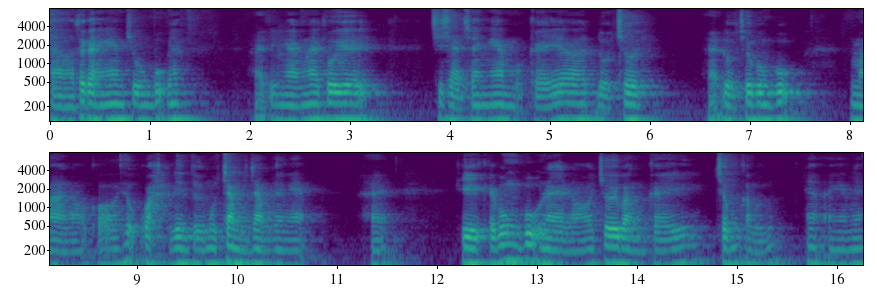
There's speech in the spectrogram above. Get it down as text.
Chào tất cả anh em chơi công vụ nhé thì ngày hôm nay tôi ờ, chia sẻ cho anh em một cái ờ, đồ chơi đồ chơi công vụ mà nó có hiệu quả lên tới 100% cho anh em Đấy. thì cái bông vụ này nó chơi bằng cái chống cảm ứng nhé, anh em nhé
